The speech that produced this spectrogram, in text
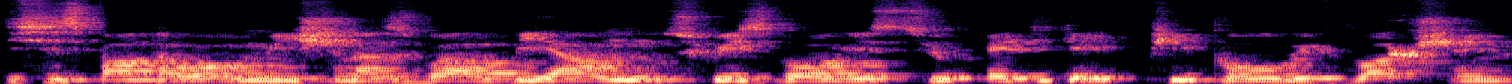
this is part of our mission as well. Beyond Swissborg is to educate people with blockchain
